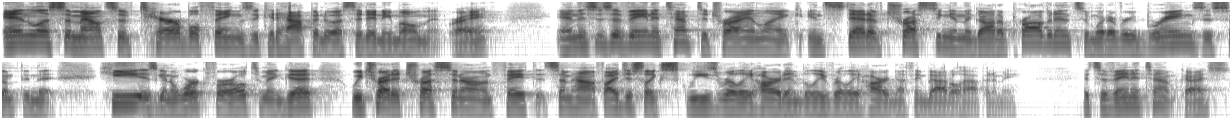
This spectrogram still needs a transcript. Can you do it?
endless amounts of terrible things that could happen to us at any moment, right? And this is a vain attempt to try and, like, instead of trusting in the God of providence and whatever He brings is something that He is going to work for our ultimate good, we try to trust in our own faith that somehow if I just, like, squeeze really hard and believe really hard, nothing bad will happen to me. It's a vain attempt, guys.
